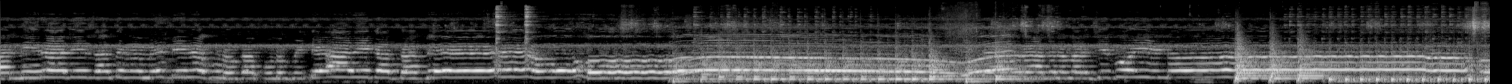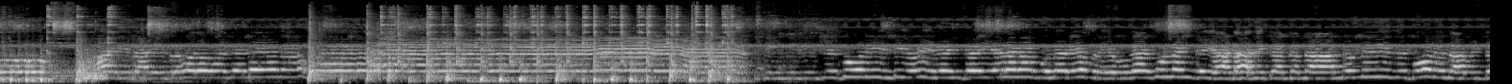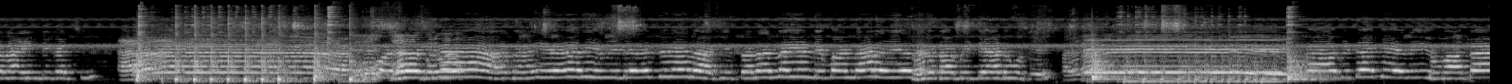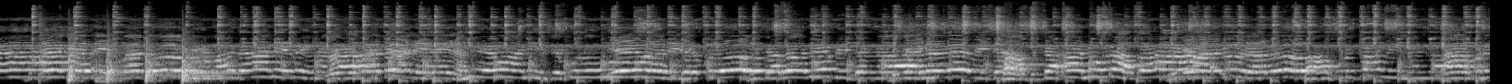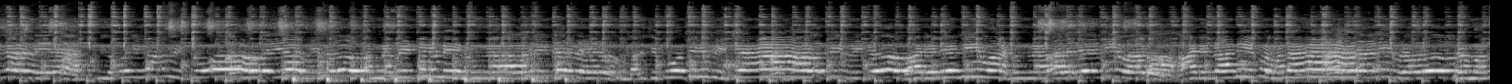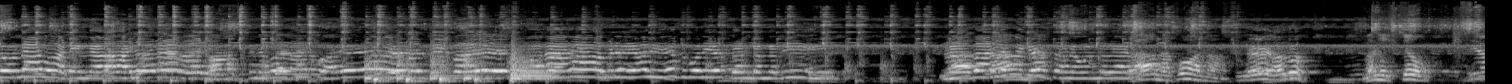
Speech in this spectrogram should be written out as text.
అన్ని రాజు సంతకం పెట్టినప్పుడు కప్పుడు బిడ్డ అది కత్తందే ఇంటికి వచ్చి నాయని బిడ్డ వచ్చిన నాకు ఇతనన్నయ్యండి బంగారం ఏదని నా బిడ్డ అడుగుతే నా బిడ్డకేది మాట.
